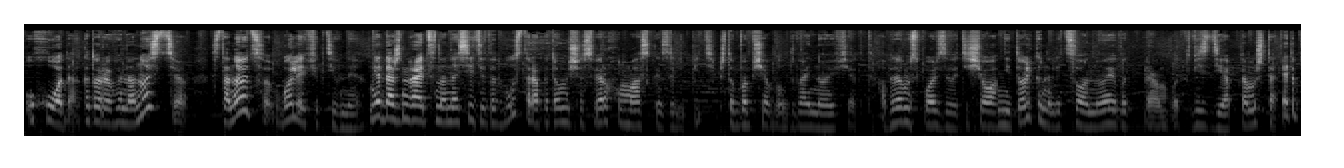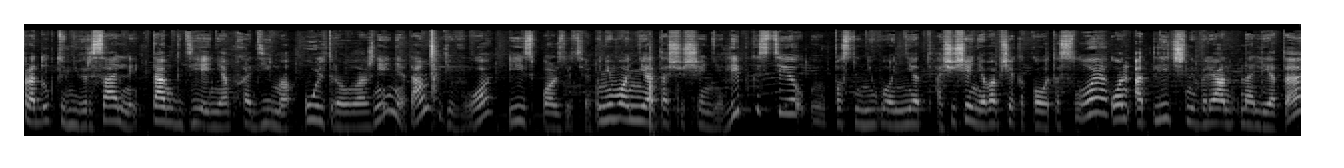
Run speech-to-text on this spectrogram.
ухода, которые вы наносите, становятся более эффективные. Мне даже нравится наносить этот бустер, а потом еще сверху маской залепить, чтобы вообще был двойной эффект. А потом использовать еще не только на лицо, но и вот прям вот везде, потому что это продукт универсальный. Там, где необходимо ультра увлажнение, там его и используйте. У него нет ощущения липкости, после него нет ощущения вообще какого-то слоя. Он отличный вариант на лето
